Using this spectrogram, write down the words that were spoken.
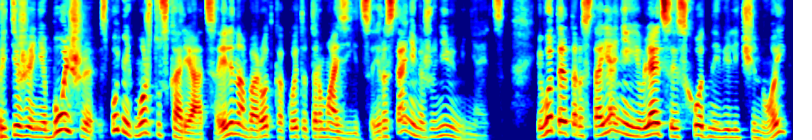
притяжение больше, спутник может ускоряться или наоборот какой-то тормозиться, и расстояние между ними меняется. И вот это расстояние является исходной величиной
